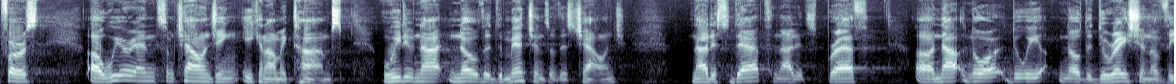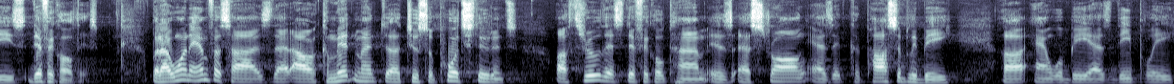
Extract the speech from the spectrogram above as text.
First, uh, we are in some challenging economic times. We do not know the dimensions of this challenge, not its depth, not its breadth, uh, not, nor do we know the duration of these difficulties. But I want to emphasize that our commitment uh, to support students uh, through this difficult time is as strong as it could possibly be uh, and will be as deeply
